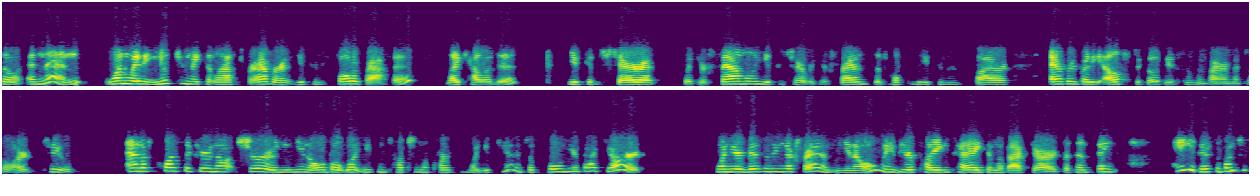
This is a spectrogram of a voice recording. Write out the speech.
So, and then one way that you can make it last forever is you can photograph it like Helen did. You can share it with your family, you can share it with your friends, and hopefully you can inspire everybody else to go do some environmental art too. And of course, if you're not sure and you know about what you can touch in the park and what you can't, just go in your backyard when you're visiting a friend, you know, maybe you're playing tag in the backyard, but then think, hey, there's a bunch of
